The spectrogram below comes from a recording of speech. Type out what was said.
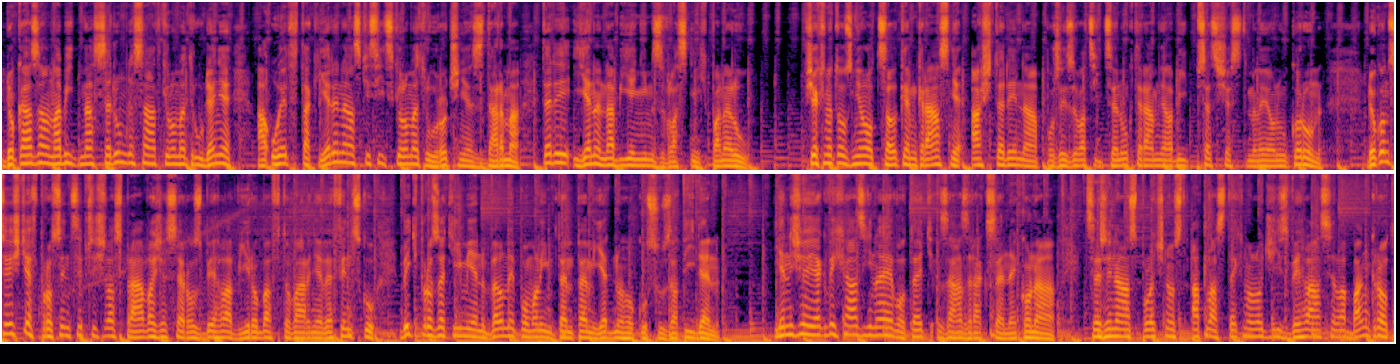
dokázal nabít na 70 km denně a ujet tak 11 000 km ročně zdarma, tedy jen nabíjením z vlastních panelů. Všechno to znělo celkem krásně, až tedy na pořizovací cenu, která měla být přes 6 milionů korun. Dokonce ještě v prosinci přišla zpráva, že se rozběhla výroba v továrně ve Finsku, byť prozatím jen velmi pomalým tempem jednoho kusu za týden. Jenže jak vychází najevo teď, zázrak se nekoná. Ceřiná společnost Atlas Technologies vyhlásila bankrot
